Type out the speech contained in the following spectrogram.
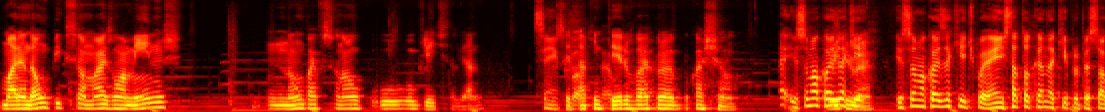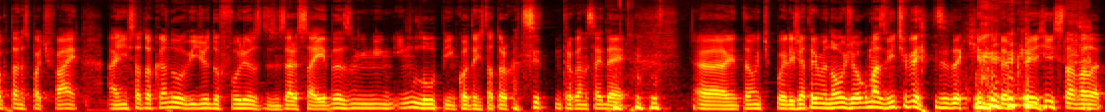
o Mario andar um pixel a mais ou a menos, não vai funcionar o, o- o glitch, tá ligado? Sim. O setup é inteiro muito vai bom. pra, pro caixão. É, isso é uma coisa Rick que. Isso é uma coisa que, tipo, a gente tá tocando aqui pro pessoal que tá no Spotify, a gente tá tocando o vídeo do Furious dos Zero Saídas em, em loop enquanto a gente tá trocando, trocando essa ideia. Ah, então, tipo, ele já terminou o jogo umas 20 vezes aqui no tempo que a gente tava lá.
